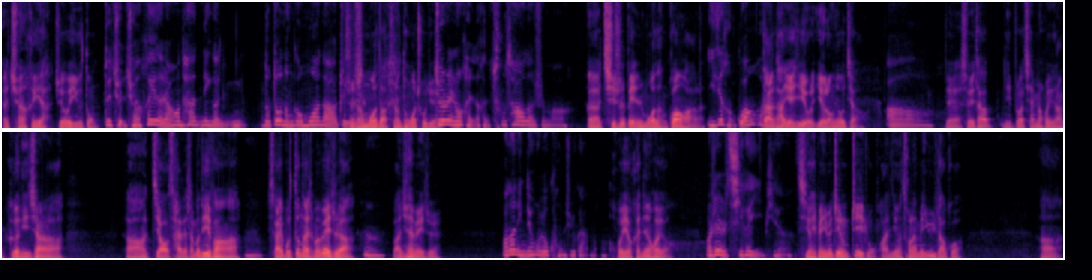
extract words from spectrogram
呃，全黑呀、只有一个洞，对，全全黑的，然后它那个你都都能够摸到这个，只能摸到，只能通过触觉。就是那种很很粗糙的是吗？呃，其实被人磨得很光滑了，已经很光滑了，但是它也是有有棱有角，哦，对，所以他你不知道前面会哪硌你一下啊，然后脚踩在什么地方啊，嗯下一步蹬在什么位置啊，嗯，完全未知，哦，那你那会儿有恐惧感吗？会有肯定会有哦，这是漆黑一片。漆黑一片，因为这种这种环境从来没遇到过啊，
